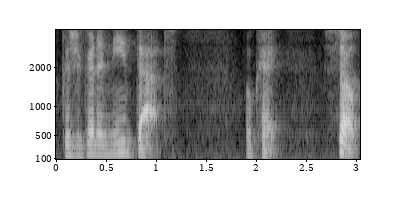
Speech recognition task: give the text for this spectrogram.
because you're gonna need that. Okay, so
